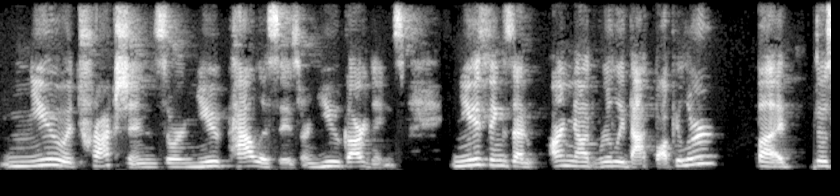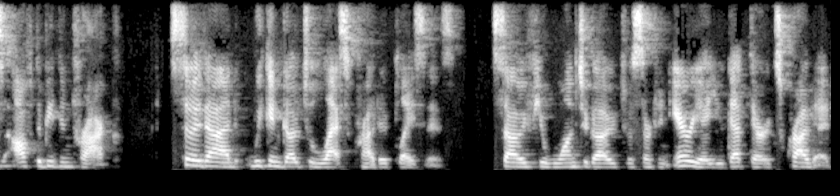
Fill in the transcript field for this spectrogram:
new attractions or new palaces or new gardens, new things that are not really that popular, but those off the beaten track so that we can go to less crowded places. So if you want to go to a certain area, you get there, it's crowded.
